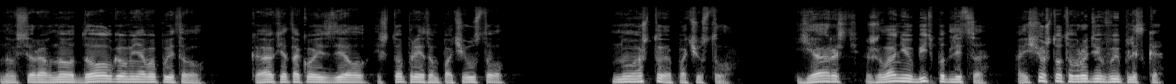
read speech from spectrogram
Но все равно долго у меня выпытывал, как я такое сделал и что при этом почувствовал. Ну а что я почувствовал? Ярость, желание убить подлеца, а еще что-то вроде выплеска.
